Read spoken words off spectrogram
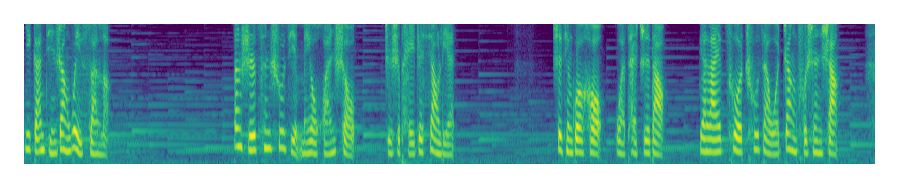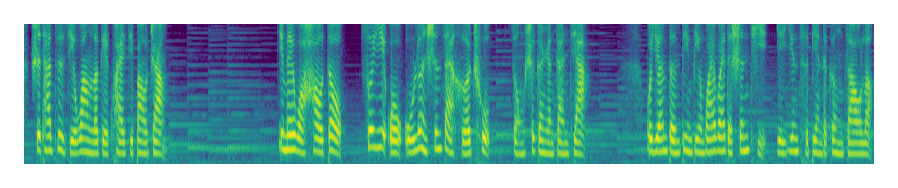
你赶紧让位算了。”当时村书记没有还手，只是陪着笑脸。事情过后，我才知道，原来错出在我丈夫身上，是他自己忘了给会计报账。因为我好斗，所以我无论身在何处，总是跟人干架。我原本病病歪歪的身体也因此变得更糟了。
